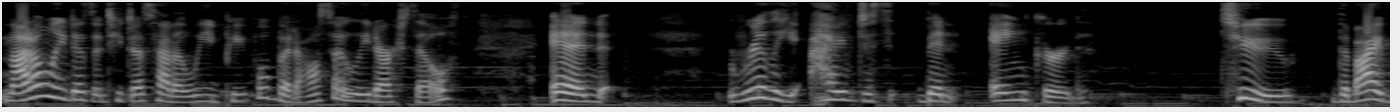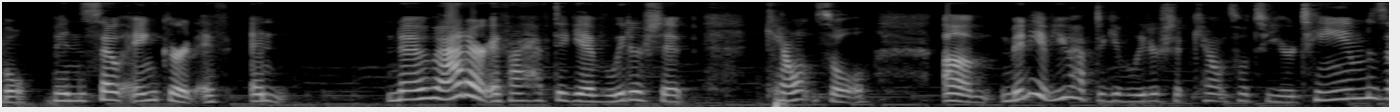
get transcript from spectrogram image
Not only does it teach us how to lead people, but also lead ourselves. And really, I've just been anchored to the Bible, been so anchored. If and no matter if I have to give leadership counsel, um, many of you have to give leadership counsel to your teams.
